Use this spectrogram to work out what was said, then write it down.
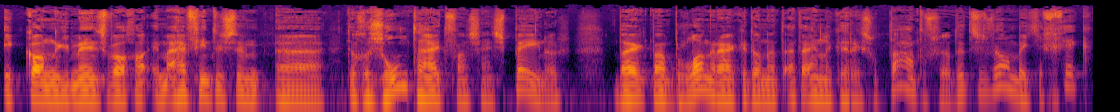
ik kan die mensen wel gaan... Maar hij vindt dus de, de gezondheid van zijn spelers blijkbaar belangrijker dan het uiteindelijke resultaat of zo. Dat is wel een beetje gek.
